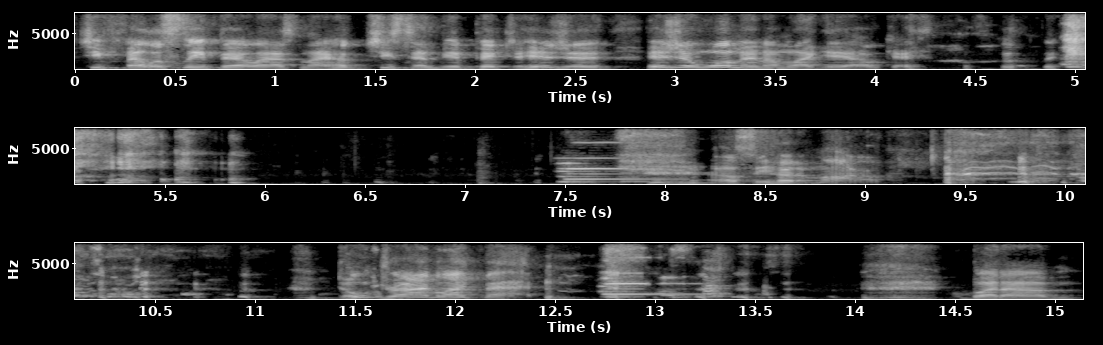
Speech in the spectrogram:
She fell asleep there last night. She sent me a picture. Here's your here's your woman. I'm like, yeah, okay. I'll see her tomorrow. Don't drive like that. but um,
